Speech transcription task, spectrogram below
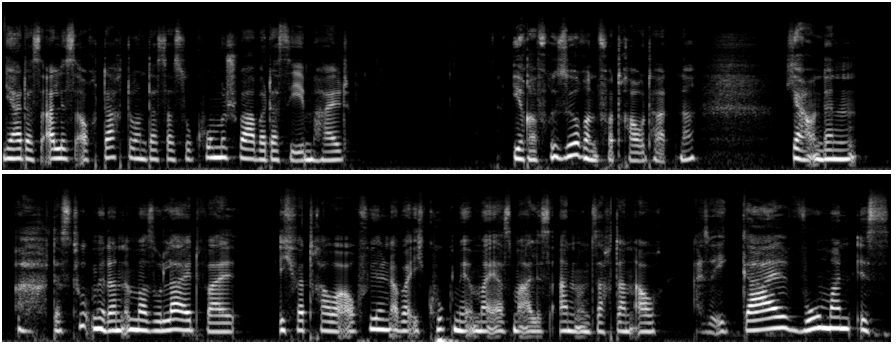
ja das alles auch dachte und dass das so komisch war, aber dass sie eben halt ihrer Friseurin vertraut hat. Ne? Ja, und dann Ach, das tut mir dann immer so leid, weil ich vertraue auch vielen, aber ich gucke mir immer erstmal alles an und sage dann auch, also egal wo man ist,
